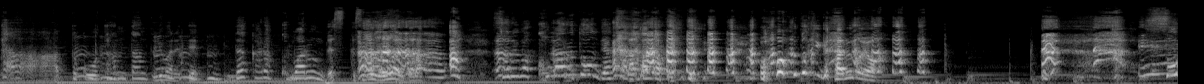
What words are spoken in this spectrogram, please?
ターッとこう淡々と言われてうんうんうんだから困るんですって最後言われたら あそれは困るトーンでやったらあかんかったって 思う時があるのよ。えー。そっ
